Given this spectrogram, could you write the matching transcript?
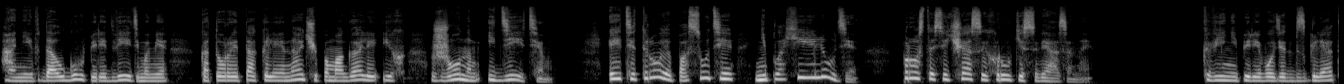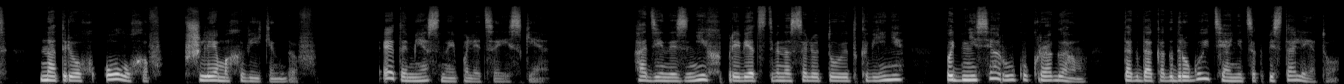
Они в долгу перед ведьмами, которые так или иначе помогали их женам и детям. Эти трое, по сути, неплохие люди, просто сейчас их руки связаны. Квинни переводит взгляд на трех олухов в шлемах викингов. Это местные полицейские. Один из них приветственно салютует Квинни, поднеся руку к рогам, тогда как другой тянется к пистолету.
